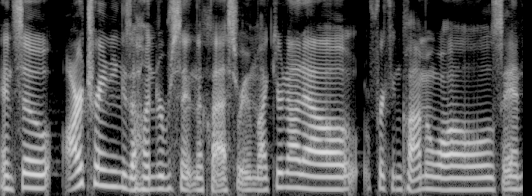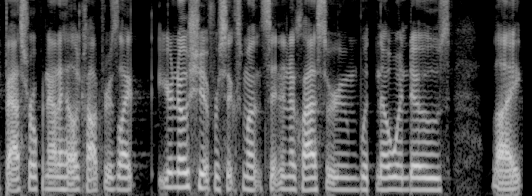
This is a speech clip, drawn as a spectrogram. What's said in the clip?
And so our training is 100% in the classroom. Like you're not out freaking climbing walls and fast roping out of helicopters. Like you're no shit for six months sitting in a classroom with no windows, like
